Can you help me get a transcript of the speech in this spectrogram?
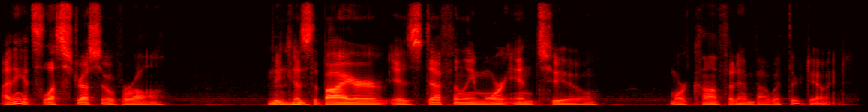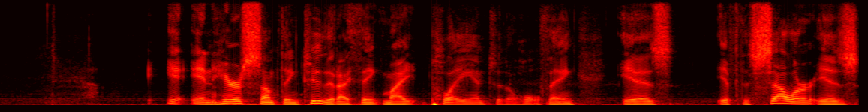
I think it's less stress overall because the buyer is definitely more into, more confident about what they're doing. I- and here's something too that I think might play into the whole thing is if the seller is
